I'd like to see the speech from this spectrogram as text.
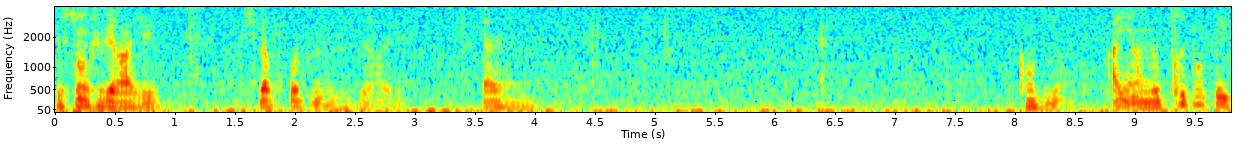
Je sens que je vais rager. Je sais pas pourquoi je, vais rager. Tada. Candyland. Ah, il y a un autre truc en plus.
